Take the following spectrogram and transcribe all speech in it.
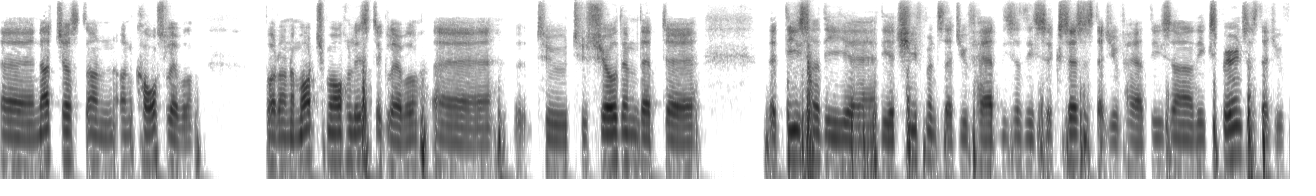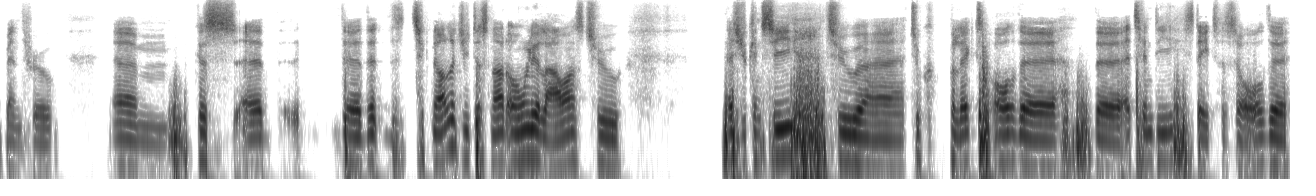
uh, not just on on course level, but on a much more holistic level, uh, to to show them that uh, that these are the uh, the achievements that you've had, these are the successes that you've had, these are the experiences that you've been through, because um, uh, the, the the technology does not only allow us to as you can see, to uh, to collect all the the attendee status, all the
